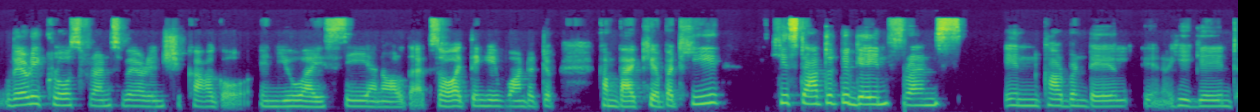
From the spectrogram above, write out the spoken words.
very close friends were in chicago in uic and all that. So i think he wanted to come back here. But he he started to gain friends in carbondale. You know he gained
